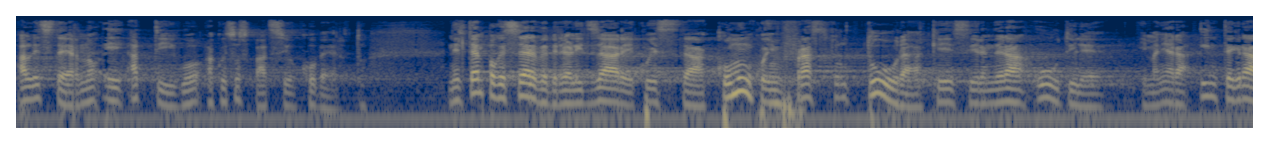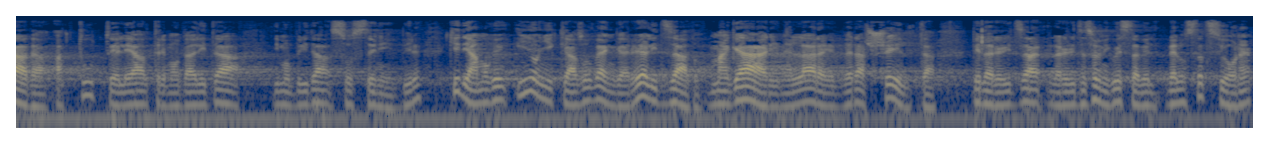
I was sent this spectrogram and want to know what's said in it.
all'esterno e attiguo a questo spazio coperto. Nel tempo che serve per realizzare questa comunque infrastruttura che si renderà utile in maniera integrata a tutte le altre modalità di mobilità sostenibile, chiediamo che in ogni caso venga realizzato, magari nell'area che verrà scelta per la, realizza la realizzazione di questa velostazione,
